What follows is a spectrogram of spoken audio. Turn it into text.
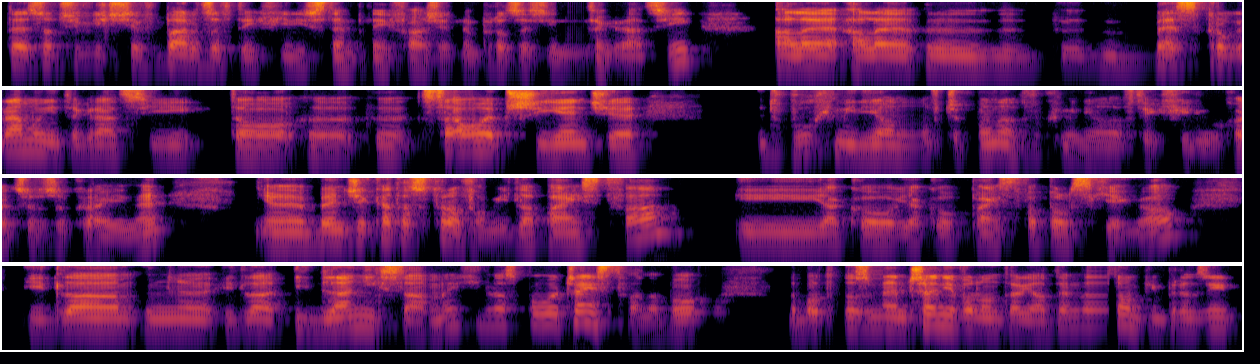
to jest oczywiście w bardzo w tej chwili wstępnej fazie ten proces integracji, ale, ale y, bez programu integracji to y, y, całe przyjęcie dwóch milionów, czy ponad dwóch milionów w tej chwili uchodźców z Ukrainy będzie katastrofą i dla państwa, i jako, jako państwa polskiego i dla, i, dla, i dla nich samych, i dla społeczeństwa, no bo, no bo to zmęczenie wolontariatem nastąpi prędzej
